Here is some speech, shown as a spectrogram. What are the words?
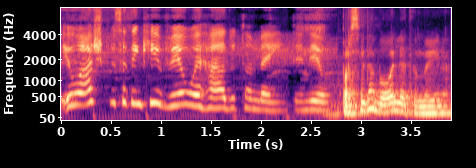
eu acho que você tem que ver o errado também, entendeu? Pra sair da bolha também, né?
